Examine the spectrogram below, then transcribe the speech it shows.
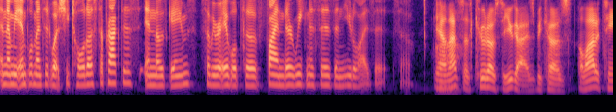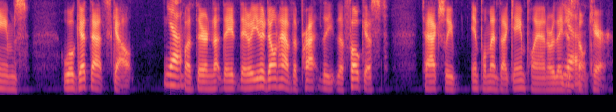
And then we implemented what she told us to practice in those games. So we were able to find their weaknesses and utilize it. So Yeah, and that's a kudos to you guys because a lot of teams will get that scout, yeah. but they're not. They, they either don't have the pra- the the focus to actually implement that game plan, or they just Yeah. don't care.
